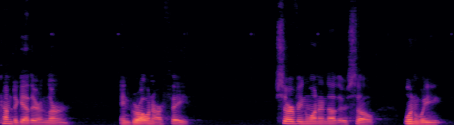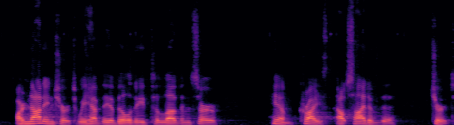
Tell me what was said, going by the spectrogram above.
come together and learn and grow in our faith, serving one another. So when we are not in church, we have the ability to love and serve Him, Christ, outside of the church,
